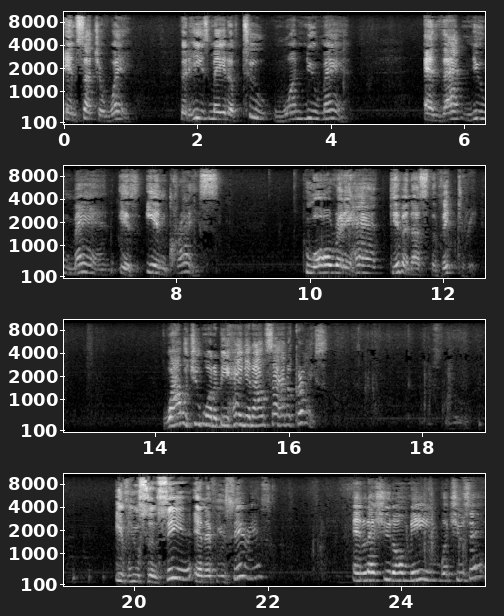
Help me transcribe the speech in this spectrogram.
in such a way that he's made of two one new man and that new man is in Christ who already had given us the victory why would you want to be hanging outside of Christ? If you sincere and if you serious, unless you don't mean what you say.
